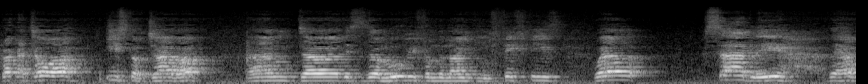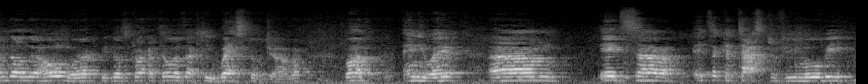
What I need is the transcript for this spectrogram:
Krakatoa, east of Java, and uh, this is a movie from the 1950s. Well, sadly, they haven't done their homework because Krakatoa is actually west of Java. But anyway, um, it's, uh, it's a catastrophe movie,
